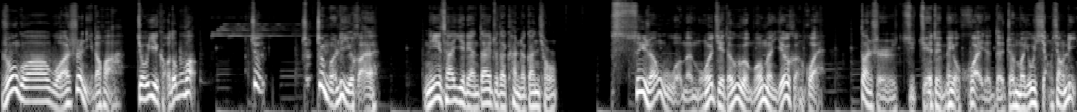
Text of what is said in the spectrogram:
如果我是你的话，就一口都不放。这这这么厉害？尼采一脸呆滞的看着干球。虽然我们魔界的恶魔们也很坏。但是绝绝对没有坏的的这么有想象力。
